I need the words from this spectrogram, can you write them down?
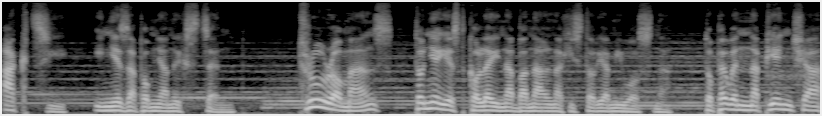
akcji i niezapomnianych scen. True Romance to nie jest kolejna banalna historia miłosna. To pełen napięcia,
